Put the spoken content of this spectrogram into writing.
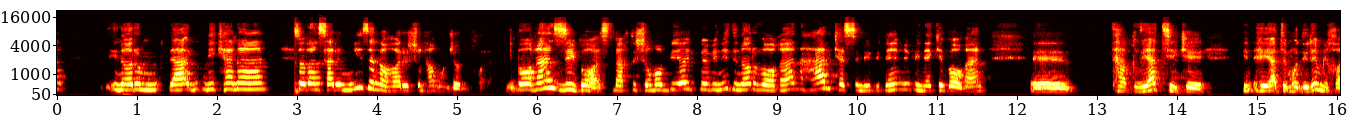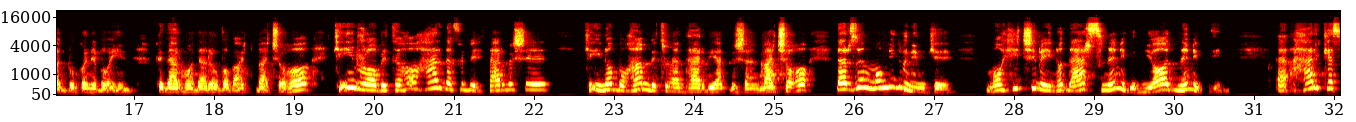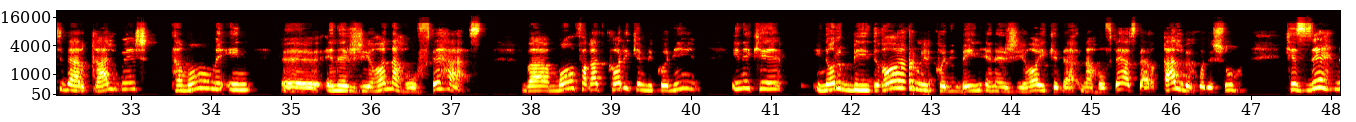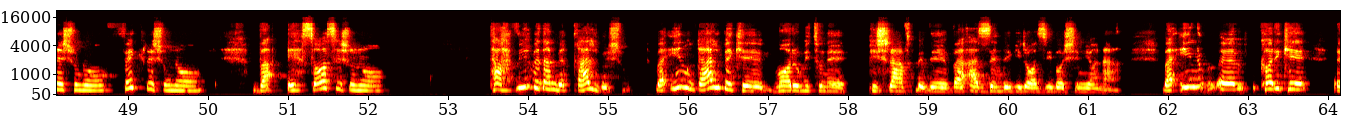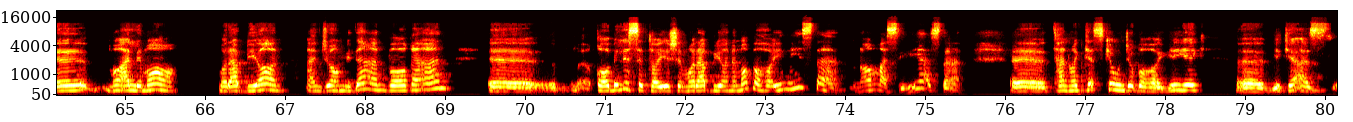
اینا رو در می‌کنن. زدن سر میز نهارشون همونجا می‌خورن. واقعا زیباست. وقتی شما بیاید ببینید اینا رو واقعا هر کسی می‌بینه می‌بینه که واقعا تقویتی که این هیئت مدیره می‌خواد بکنه با این پدر مادر و با بچه ها که این رابطه ها هر دفعه بهتر بشه. که اینا با هم بتونن تربیت بشن. بچه ها در ضمن ما می‌دونیم که ما هیچی به اینا درس نمیدیم یاد نمیدیم. هر کسی در قلبش تمام این انرژی ها نهفته هست و ما فقط کاری که می‌کنیم اینه که اینا رو بیدار می‌کنیم به این انرژی هایی که در نهفته هست در قلب خودشون که ذهنشون و فکرشون و احساسشون رو تحویل بدن به قلبشون. و این قلبه که ما رو می‌تونه پیشرفت بده و از زندگی راضی باشیم یا نه. و این کاری که معلما مربیان انجام میدن واقعا قابل ستایش مربیان ما باهایی نیستن. اونا مسیحی هستن. تنها کسی که اونجا باهایی یک یکی از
